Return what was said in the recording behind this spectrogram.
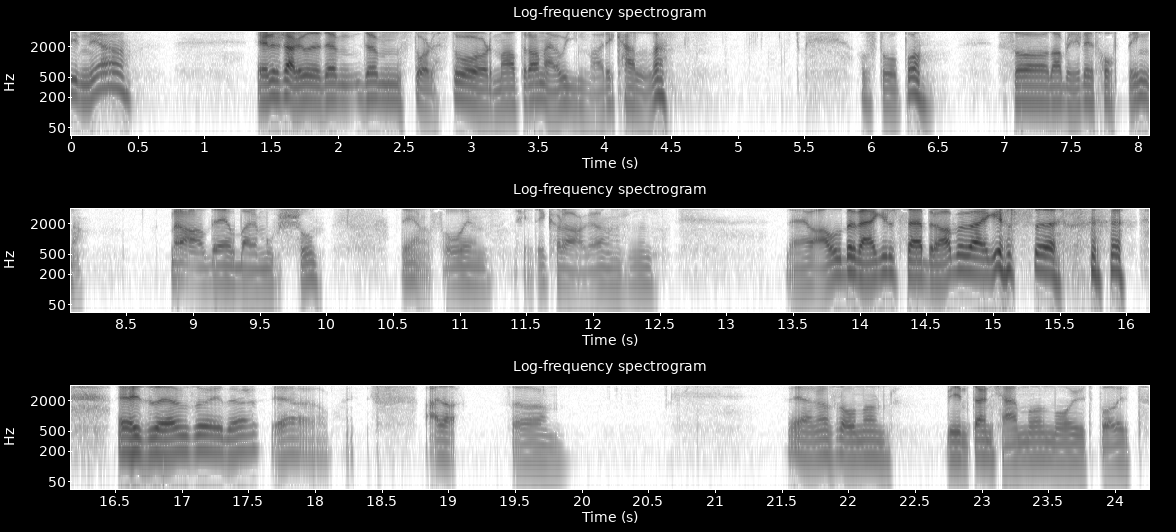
inni, ja. Ellers er det jo det, de, de stål, stålmaterne er jo innmari kalde å stå på. Så da blir det litt hopping, da. Men ja, det er jo bare morsomt. Det er jo så en skal ikke klage. Det er jo all bevegelse er bra bevegelse. er ikke det de sier det? Ja. Nei da. Så det er nå sånn når vinteren kommer og må utpå litt.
